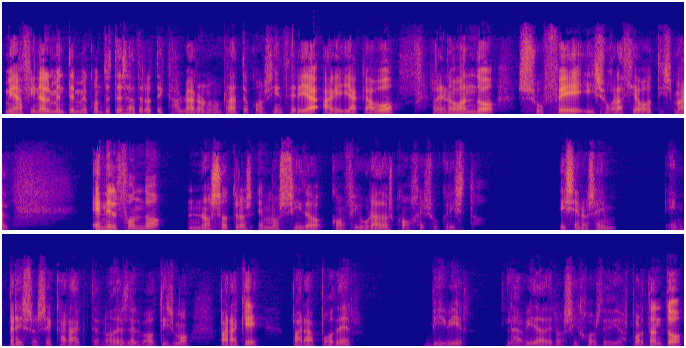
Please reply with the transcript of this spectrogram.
Mira, finalmente me contó este sacerdote que hablaron un rato con sinceridad y acabó renovando su fe y su gracia bautismal. En el fondo, nosotros hemos sido configurados con Jesucristo y se nos ha im- impreso ese carácter, ¿no? Desde el bautismo, ¿para qué? Para poder vivir la vida de los hijos de Dios. Por tanto,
